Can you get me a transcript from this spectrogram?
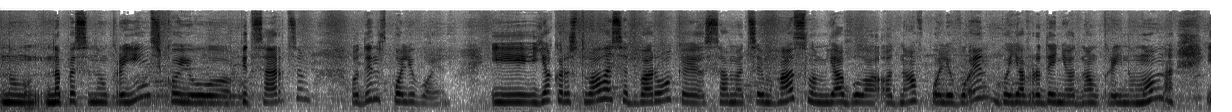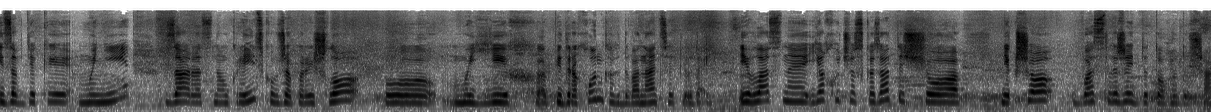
ну, написане українською під серцем один в полі воїн. І я користувалася два роки саме цим гаслом. Я була одна в полі воїн, бо я в родині одна україномовна, і завдяки мені зараз на українську вже перейшло по моїх підрахунках 12 людей. І власне я хочу сказати, що якщо у вас лежить до того душа,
